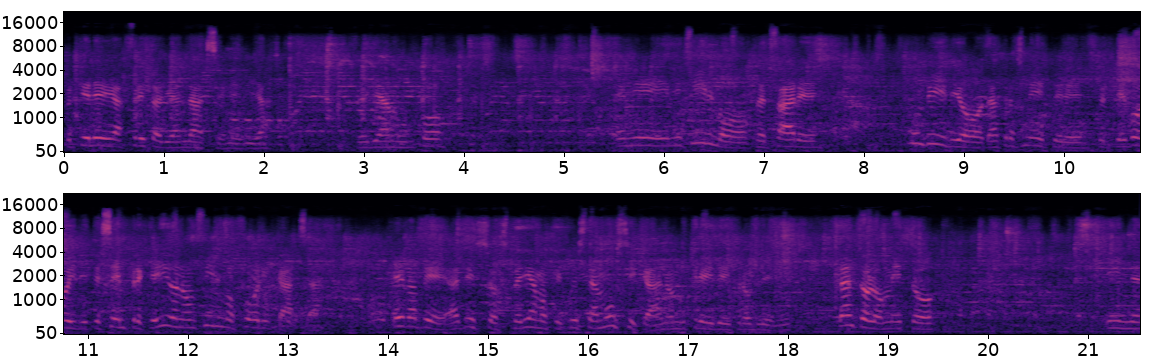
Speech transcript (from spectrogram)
perché lei ha fretta di andarsene via. Vediamo un po. E mi, mi filmo per fare un video da trasmettere perché voi dite sempre che io non filmo fuori casa. E vabbè adesso speriamo che questa musica non mi crei dei problemi. Tanto lo metto in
